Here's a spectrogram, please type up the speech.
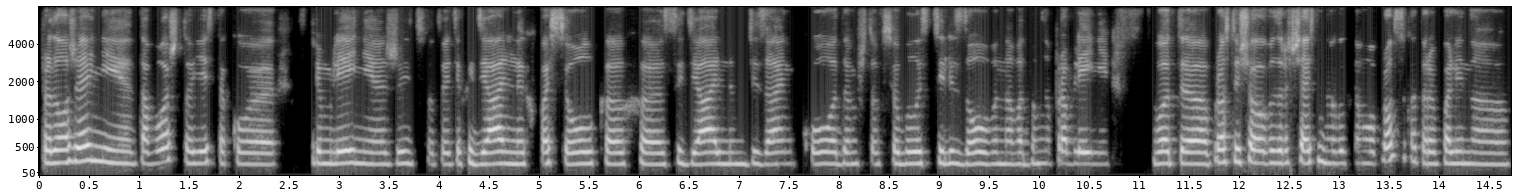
продолжение того, что есть такое стремление жить вот в этих идеальных поселках э, с идеальным дизайн-кодом, что все было стилизовано в одном направлении. Вот э, просто еще возвращаясь немного к тому вопросу, который Полина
